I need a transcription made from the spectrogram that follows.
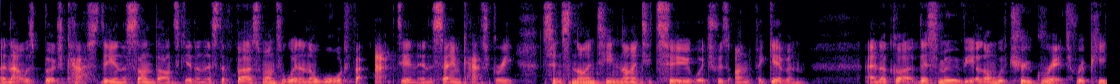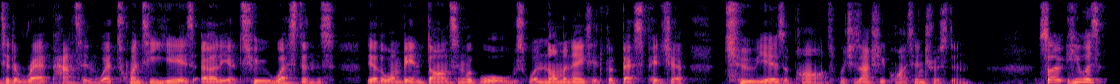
and that was Butch Cassidy and the Sundance Kid, and it's the first one to win an award for acting in the same category since 1992, which was Unforgiven. And this movie, along with True Grit, repeated a rare pattern where 20 years earlier, two westerns, the other one being Dancing with Wolves, were nominated for Best Picture two years apart, which is actually quite interesting. So he was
